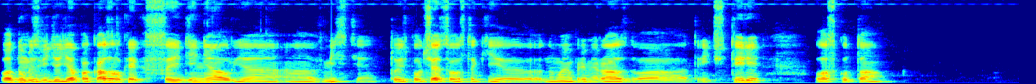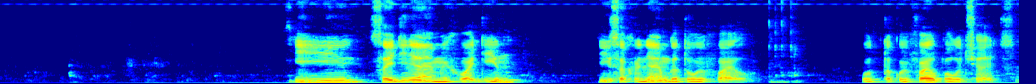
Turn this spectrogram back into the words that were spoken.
в одном из видео я показывал, как соединял я а, вместе. То есть получается у вас такие, на моем примере, раз, два, три, четыре лоскута. И соединяем их в один и сохраняем готовый файл. Вот такой файл получается.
